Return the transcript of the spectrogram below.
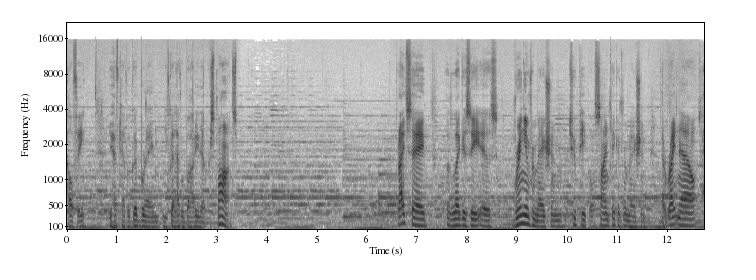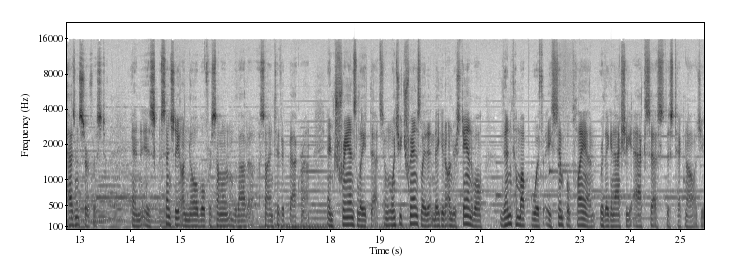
healthy, you have to have a good brain, and you've got to have a body that responds. But I'd say the legacy is bring information to people, scientific information, that right now hasn't surfaced and is essentially unknowable for someone without a, scientific background, and translate that. And once you translate it and make it understandable, then come up with a simple plan where they can actually access this technology.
